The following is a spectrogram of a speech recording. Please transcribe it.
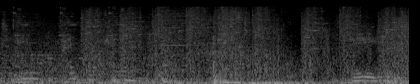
Team Pentakill. Ace.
